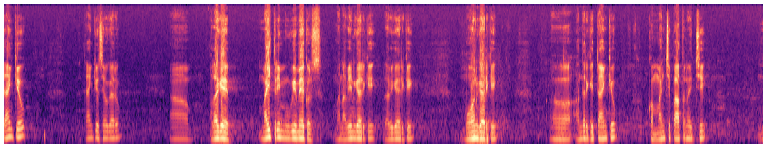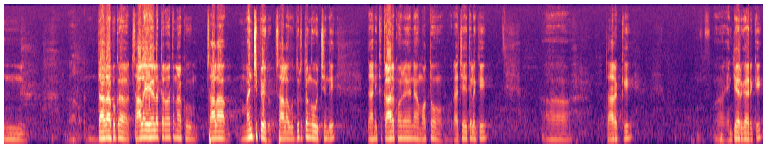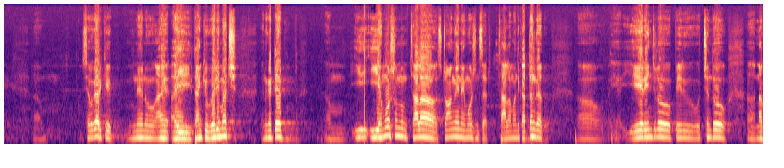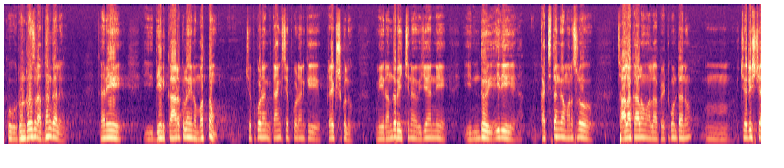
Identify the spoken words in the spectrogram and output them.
Thank you thank you Shiva గారు అలాగే మైత్రి movie makers మా నవీన్ గారికి రవి గారికి మోహన్ గారికి uh, అందరికీ థ్యాంక్ యూ ఒక మంచి పాత్రనిచ్చి దాదాపుగా చాలా ఏళ్ళ తర్వాత నాకు చాలా మంచి పేరు చాలా ఉధృతంగా వచ్చింది. దానికి కారకమైన మొత్తం రచయితలకి తారక్కి ఎన్టీఆర్ గారికి శివ గారికి నేను I I thank you very much ఎందుకంటే ఈ ఈ ఎమోషన్ చాలా స్ట్రాంగ్ అయిన ఎమోషన్ సార్ చాలామందికి అర్థం కాదు. ఏ రేంజ్లో పేరు వచ్చిందో నాకు రెండు రోజులు అర్థం కాలేదు. కానీ దీనికి కారకులైన మొత్తం చెప్పుకోవడానికి థ్యాంక్స్ చెప్పుకోవడానికి ప్రేక్షకులు మీరందరూ ఇచ్చిన విజయాన్ని ఇందు ఇది ఖచ్చితంగా మనసులో చాలా కాలం అలా పెట్టుకుంటాను. చెరిష్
